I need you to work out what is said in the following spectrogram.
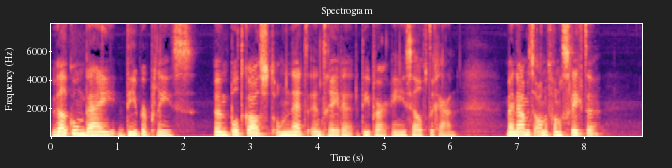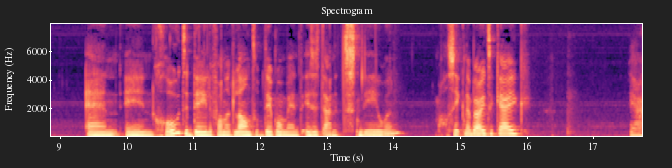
Welkom bij Deeper Please, een podcast om net een treden dieper in jezelf te gaan. Mijn naam is Anne van der Slichten en in grote delen van het land op dit moment is het aan het sneeuwen. Maar als ik naar buiten kijk, ja,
